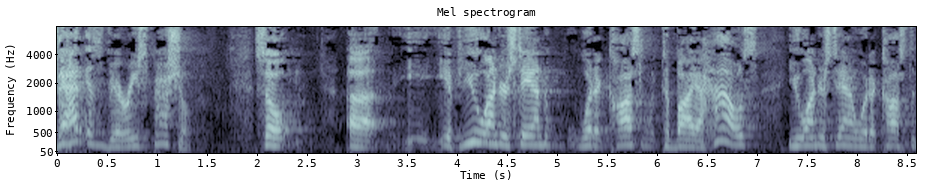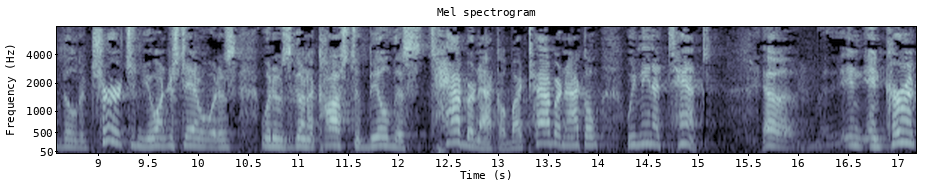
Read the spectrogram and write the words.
that is very special. So, uh, if you understand what it costs to buy a house, you understand what it costs to build a church, and you understand what, is, what it was going to cost to build this tabernacle. By tabernacle, we mean a tent. Uh, in, in, current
